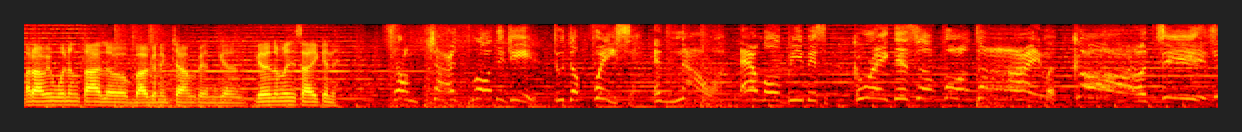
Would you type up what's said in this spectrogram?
marami munang talo bago nag-champion, ganun. Ganun naman yung cycle eh. From child prodigy to the face, and now MLB's greatest of all time, God GG!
